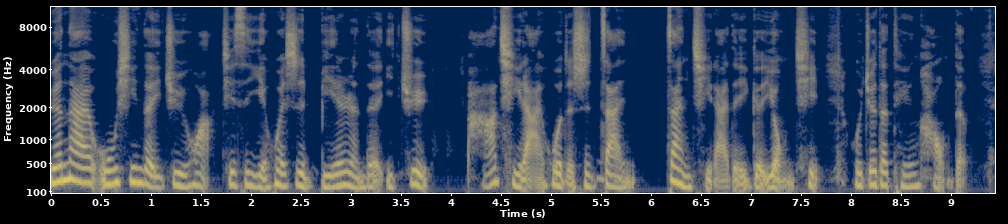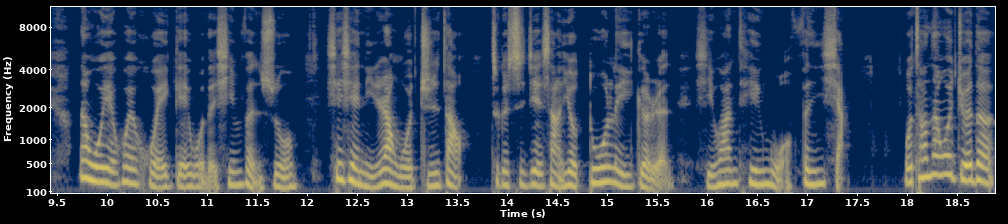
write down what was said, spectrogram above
原来无心的一句话，其实也会是别人的一句爬起来或者是站站起来的一个勇气，我觉得挺好的。那我也会回给我的新粉说：谢谢你让我知道这个世界上又多了一个人喜欢听我分享。我常常会觉得，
